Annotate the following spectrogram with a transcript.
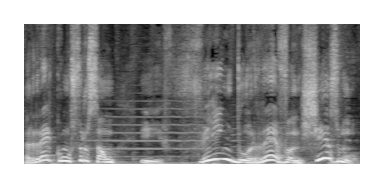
reconstrução e fim do revanchismo.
